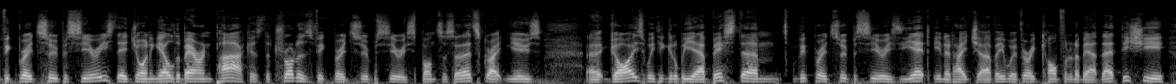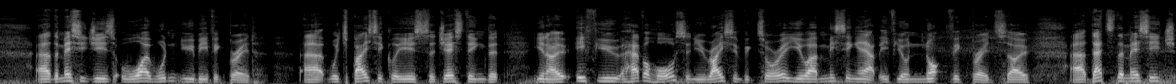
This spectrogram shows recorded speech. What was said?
Vicbred Super Series. They're joining Aldebaran Park as the Trotters Vicbred Super Series sponsor. So that's great news, uh, guys. We think it'll be our best um, Vicbred Super Series yet in at HRV. We're very confident about that. This year, uh, the message is why wouldn't you be Vicbred? Uh, which basically is suggesting that you know if you have a horse and you race in Victoria, you are missing out if you're not Vic bred. So uh, that's the message.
